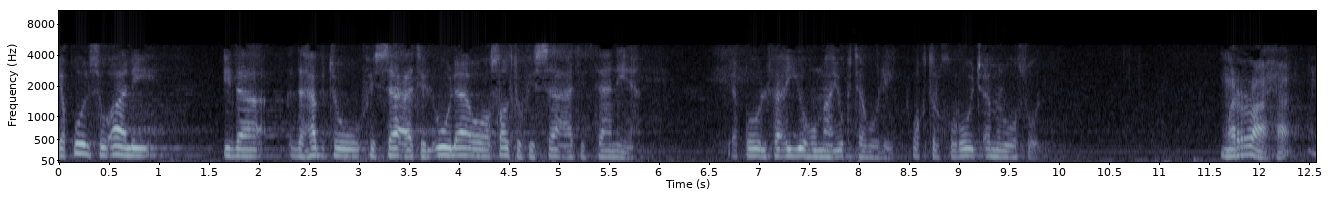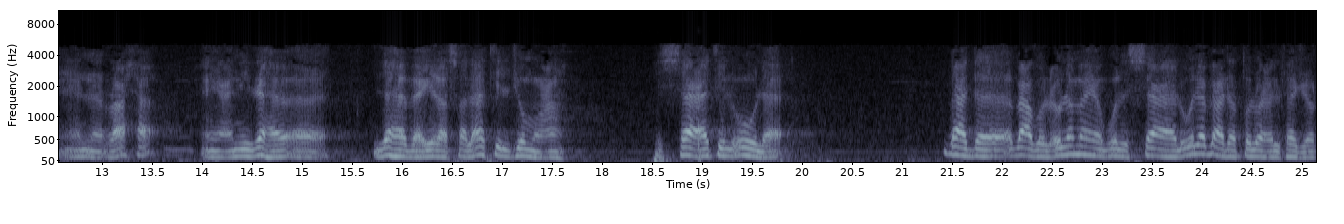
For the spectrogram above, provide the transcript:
يقول سؤالي إذا ذهبت في الساعة الأولى ووصلت في الساعة الثانية يقول فأيهما يكتب لي؟ وقت الخروج أم الوصول؟ من راح يعني راح يعني ذهب ذهب إلى صلاة الجمعة في الساعة الأولى. بعد بعض العلماء يقول الساعة الأولى بعد طلوع الفجر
